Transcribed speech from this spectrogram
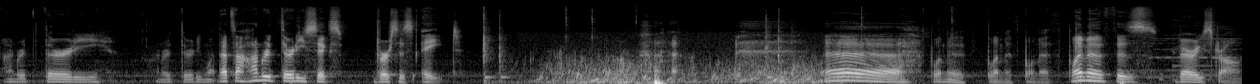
130 131 that's 136 versus 8 uh, Plymouth Plymouth Plymouth. Plymouth is very strong.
